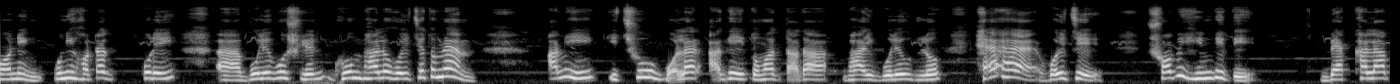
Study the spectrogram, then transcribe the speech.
মর্নিং উনি হঠাৎ করেই বলে বসলেন, ঘুম ভালো হয়েছে তো ম্যাম আমি কিছু বলার আগে তোমার দাদা ভাই বলে উঠল হ্যাঁ হ্যাঁ হয়েছে। সবই হিন্দিতে ব্যাখ্যালাপ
